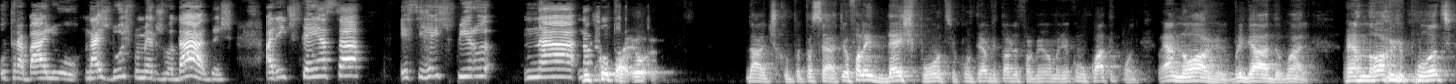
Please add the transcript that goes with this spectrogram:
o trabalho nas duas primeiras rodadas, a gente tem essa, esse respiro na. na desculpa, eu. Não, desculpa, tá certo. Eu falei 10 pontos, eu contei a vitória do Flamengo amanhã com 4 pontos. É a 9, obrigado, Mário. É a 9 pontos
